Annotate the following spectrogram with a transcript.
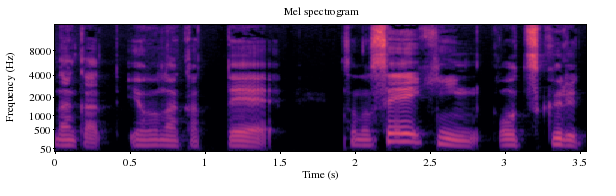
なんか世の中って、その製品を作る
